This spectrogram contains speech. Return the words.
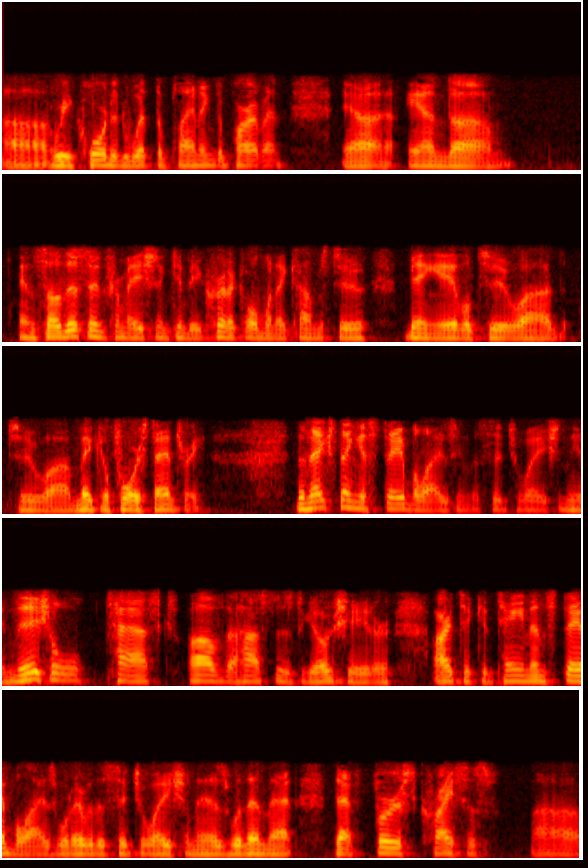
uh, recorded with the planning department, uh, and um, and so this information can be critical when it comes to being able to uh, to uh, make a forced entry. The next thing is stabilizing the situation. The initial tasks of the hostage negotiator are to contain and stabilize whatever the situation is within that that first crisis uh,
